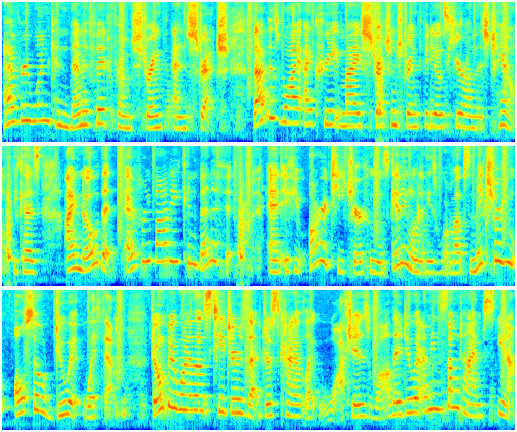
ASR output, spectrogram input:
everyone can benefit from strength and stretch. That is why I create my stretch and strength videos here on this channel because I know that everybody can benefit from it. And if you are a teacher who is giving one of these warm ups, make sure you also do it with them. Don't be one of those teachers that just kind of like watches while they do it. I mean, sometimes, you know,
